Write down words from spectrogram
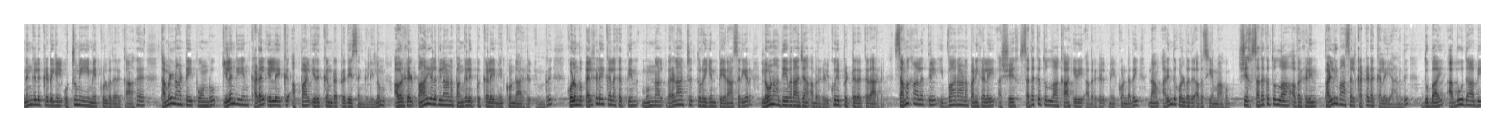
இனங்களுக்கிடையில் ஒற்றுமையை மேற்கொள்வதற்காக தமிழ்நாட்டை போன்று இலங்கையின் கடல் எல்லைக்கு அப்பால் இருக்கின்ற பிரதேசங்களிலும் அவர்கள் பாரியளவிலான பங்களிப்புகளை மேற்கொண்டார்கள் என்று கொழும்பு பல்கலைக்கழகத்தின் முன்னாள் வரலாற்றுத் துறையின் பேராசிரியர் லோனா தேவராஜா அவர்கள் குறிப்பிட்டிருக்கிறார்கள். சமகாலத்தில் இவ்வாறான பணிகளை அஷேக் சதகத்துல்லா காகிரி அவர்கள் மேற்கொண்டதை நாம் அறிந்து கொள்வது அவசியமாகும். ஷேக் சதகத்துல்லா அவர்களின் பள்ளிவாசல் கட்டடக்கலையானது துபாய் அபுதாபி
